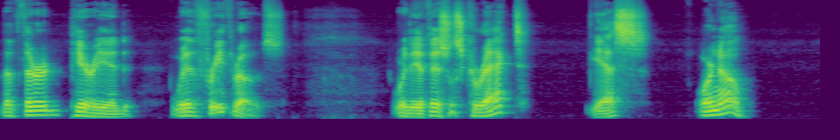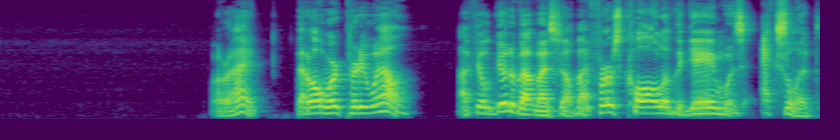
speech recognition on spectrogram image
the third period with free throws. Were the officials correct? Yes or no? All right, that all worked pretty well. I feel good about myself. My first call of the game was excellent,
